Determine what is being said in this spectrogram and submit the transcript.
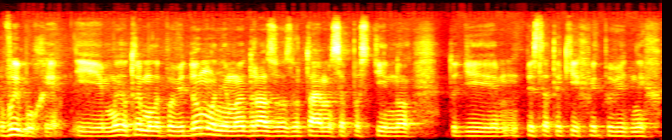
вибухи. І ми отримали повідомлення. Ми одразу звертаємося постійно тоді після таких відповідних.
